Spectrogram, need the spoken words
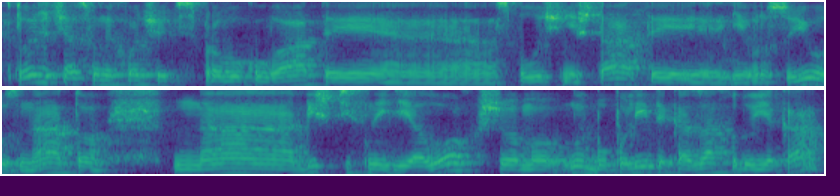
В той же час вони хочуть спровокувати е, Сполучені Штати, Євросоюз, НАТО на більш тісний діалог. Що ну бо політика заходу, яка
